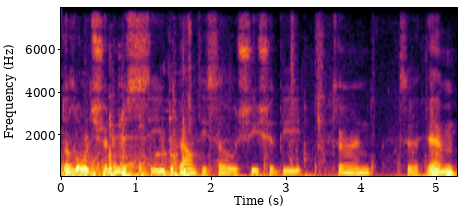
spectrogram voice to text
the Lord should receive the bounty, so she should be turned to him.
